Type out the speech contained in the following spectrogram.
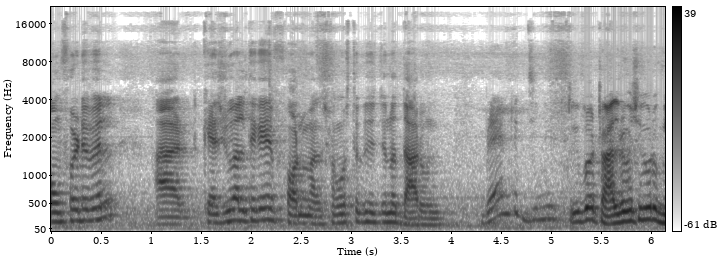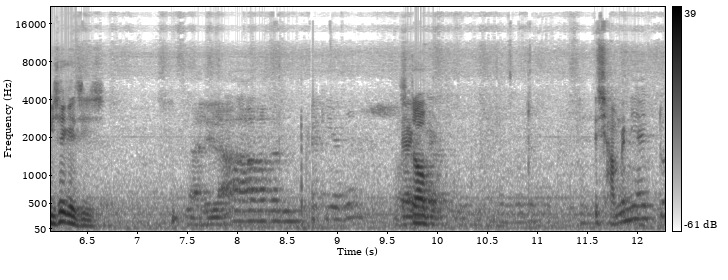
কমফোর্টেবল আর ক্যাজুয়াল থেকে ফর্মাল সমস্ত কিছুর জন্য দারুণ। ব্র্যান্ডেড জিনিস তুই পুরো ট্রায়াল রুমের সঙ্গে পুরো মিশে গেছিস। স্টপ সামনে নিয়ে আয় একটু।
